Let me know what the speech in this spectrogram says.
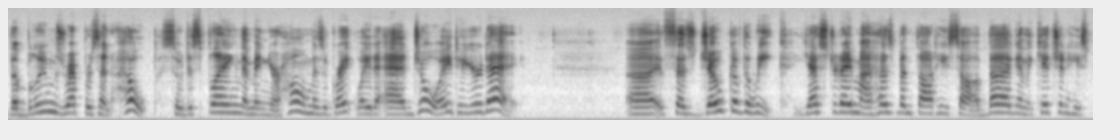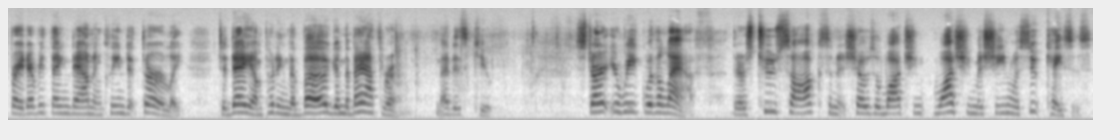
The blooms represent hope, so displaying them in your home is a great way to add joy to your day. Uh, it says joke of the week. Yesterday, my husband thought he saw a bug in the kitchen. He sprayed everything down and cleaned it thoroughly. Today, I'm putting the bug in the bathroom. That is cute. Start your week with a laugh. There's two socks, and it shows a washing washing machine with suitcases.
